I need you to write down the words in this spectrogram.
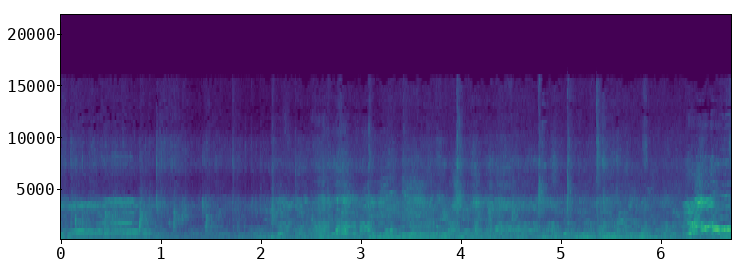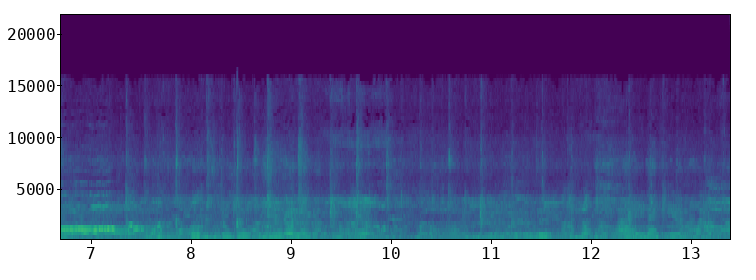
うも。おうまはい。いらっしゃいませ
